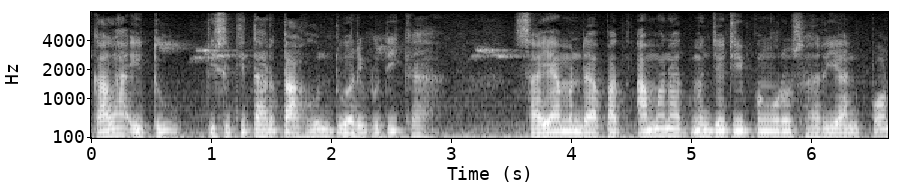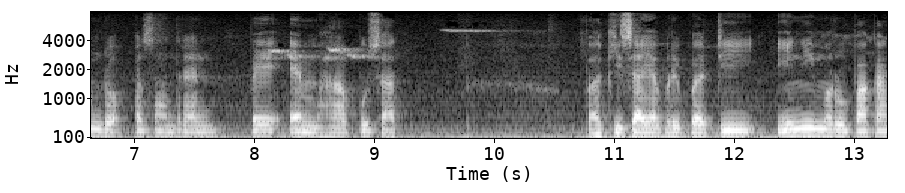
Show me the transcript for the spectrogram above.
Kala itu, di sekitar tahun 2003, saya mendapat amanat menjadi pengurus harian Pondok Pesantren PMH Pusat. Bagi saya pribadi, ini merupakan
